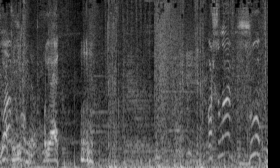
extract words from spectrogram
Пошла в жопу. блядь! Пошла в жопу.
